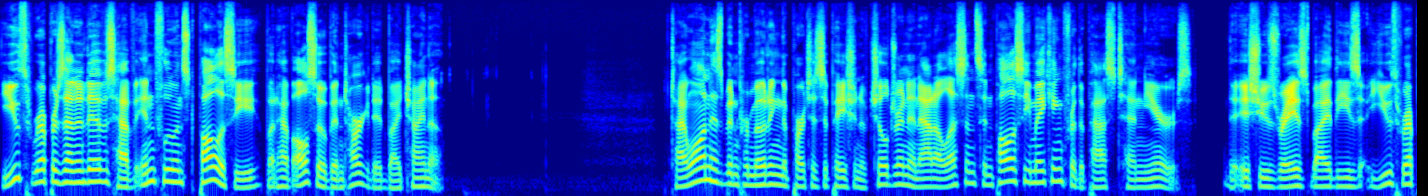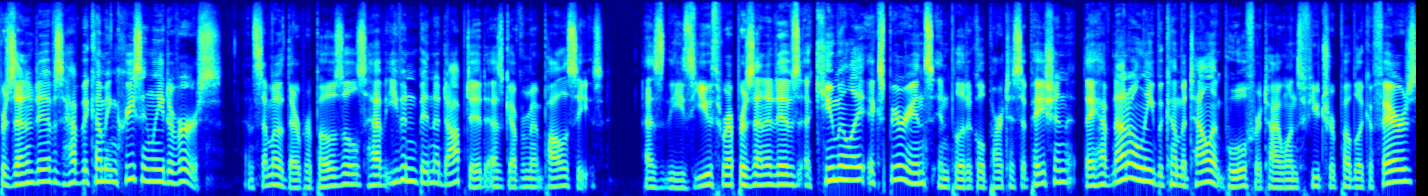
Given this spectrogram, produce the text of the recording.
youth representatives have influenced policy but have also been targeted by China. Taiwan has been promoting the participation of children and adolescents in policymaking for the past 10 years. The issues raised by these youth representatives have become increasingly diverse, and some of their proposals have even been adopted as government policies. As these youth representatives accumulate experience in political participation, they have not only become a talent pool for Taiwan's future public affairs,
